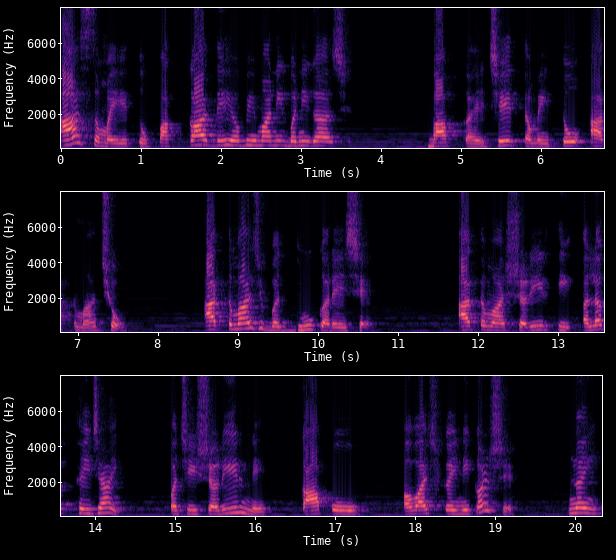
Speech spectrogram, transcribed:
આ સમયે તો પાક્કા દેહ અભિમાની બની ગયા છે. બાપ કહે છે, તમે તો આત્મા છો. આત્મા જ બધું કરે છે. આત્મા શરીરથી અલગ થઈ જાય, પછી શરીરને કાપો, અવાજ કઈ નીકળશે? નહીં.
